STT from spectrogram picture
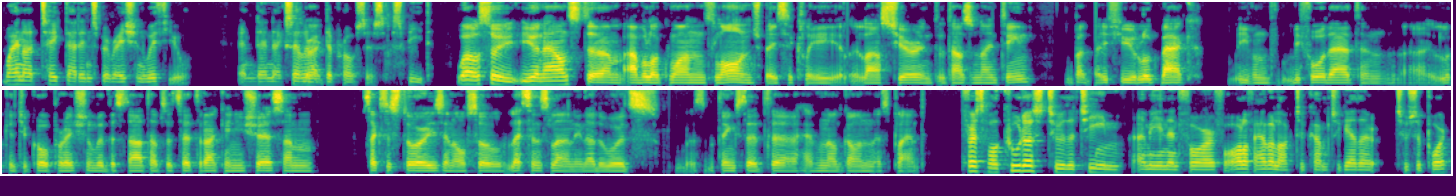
why not take that inspiration with you and then accelerate right. the process, speed? Well, so you announced um, Avaloq One's launch basically last year in 2019. But if you look back even before that and look at your cooperation with the startups, etc., can you share some success stories and also lessons learned? In other words, things that uh, have not gone as planned. First of all, kudos to the team. I mean, and for, for all of Avaloq to come together to support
